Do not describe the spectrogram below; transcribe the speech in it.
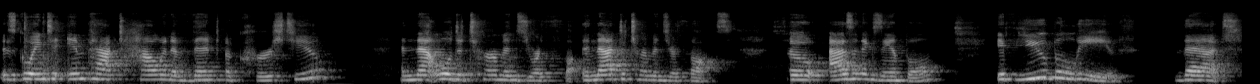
is going to impact how an event occurs to you, and that will determines your thought, and that determines your thoughts. So, as an example, if you believe that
